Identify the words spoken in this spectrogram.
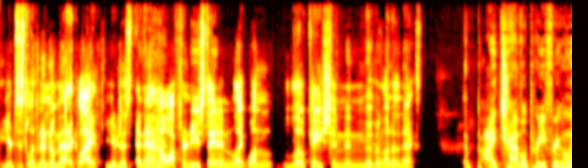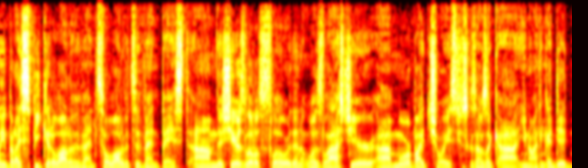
you're just living a nomadic life? You're just, and Yeah. how often are you staying in like one location and moving on to the next? I travel pretty frequently, but I speak at a lot of events, so a lot of it's event based. Um, this year is a little slower than it was last year, uh, more by choice, just because I was like, uh, you know, I think I did,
